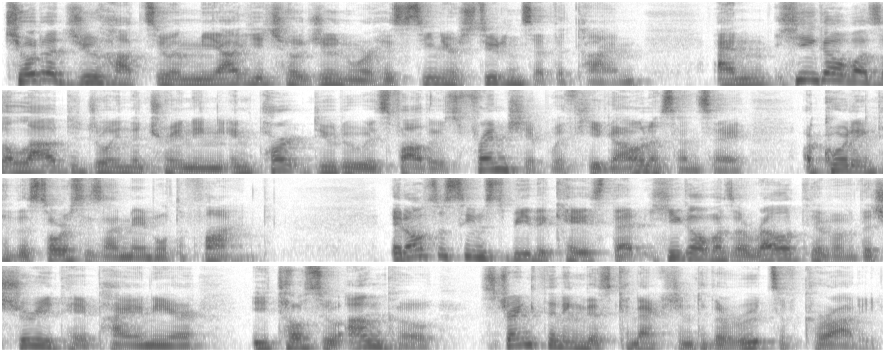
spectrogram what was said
Choda Juhatsu and Miyagi Chojun were his senior students at the time, and Higa was allowed to join the training in part due to his father's friendship with Higaonna sensei, according to the sources I'm able to find. It also seems to be the case that Higa was a relative of the Shurite pioneer Itosu Anko, strengthening this connection to the roots of karate.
